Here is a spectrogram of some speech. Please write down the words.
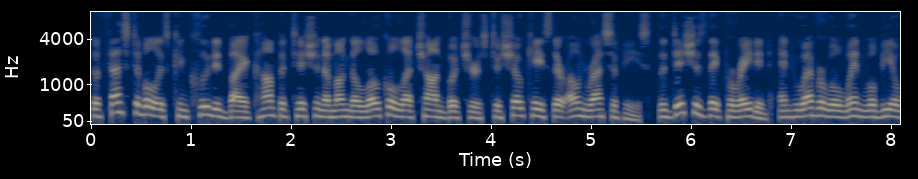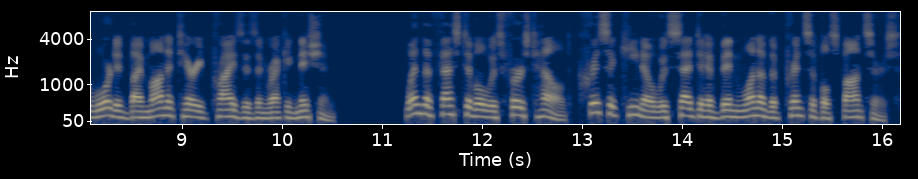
The festival is concluded by a competition among the local lechon butchers to showcase their own recipes, the dishes they paraded, and whoever will win will be awarded by monetary prizes and recognition. When the festival was first held, Kris Aquino was said to have been one of the principal sponsors.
